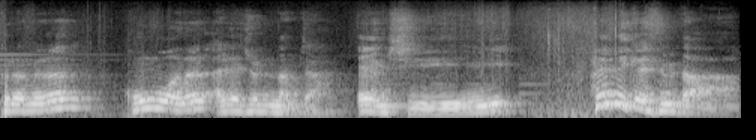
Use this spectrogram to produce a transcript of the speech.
그러면은 공무원을 알려주는 남자 MC 헨리께였습니다.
